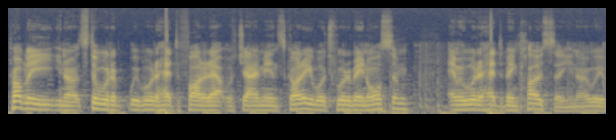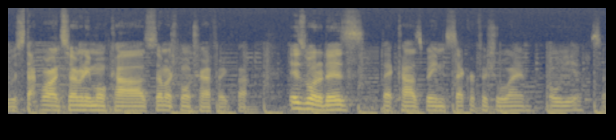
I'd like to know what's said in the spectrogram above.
probably, you know, it still would have, we would have had to fight it out with Jamie and Scotty, which would have been awesome. And we would have had to been closer. You know, we were stuck behind so many more cars, so much more traffic. But it is what it is. That car's been sacrificial lamb all year, so.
